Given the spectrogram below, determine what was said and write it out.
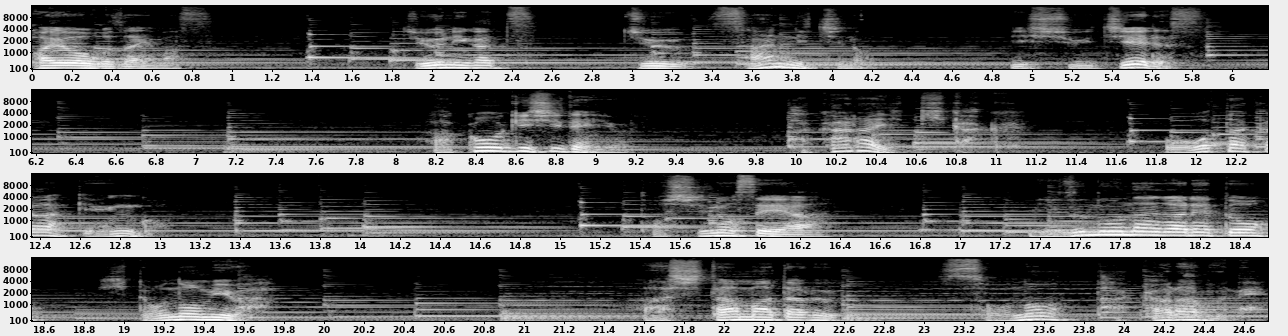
はようございます。12月13日の一首一会です。赤穂義士伝より宝井企画大高言語年の瀬や水の流れと人の身は明日またるその宝船。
